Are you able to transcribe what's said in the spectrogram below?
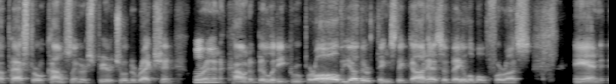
uh, pastoral counseling or spiritual direction or mm-hmm. in an accountability group or all the other things that God has available for us. And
